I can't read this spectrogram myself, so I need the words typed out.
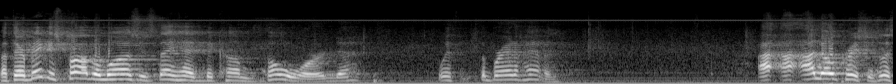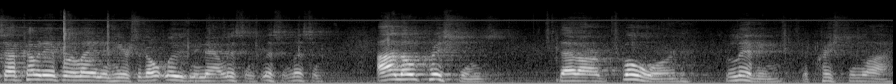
But their biggest problem was is they had become bored with the bread of heaven. I, I, I, know Christians. Listen, I'm coming in for a landing here, so don't lose me now. Listen, listen, listen. I know Christians that are bored living the Christian life.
